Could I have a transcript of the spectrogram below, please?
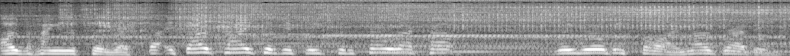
overhanging the tool rest. But it's okay because if we control our cups, we will be fine, no grabbing.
